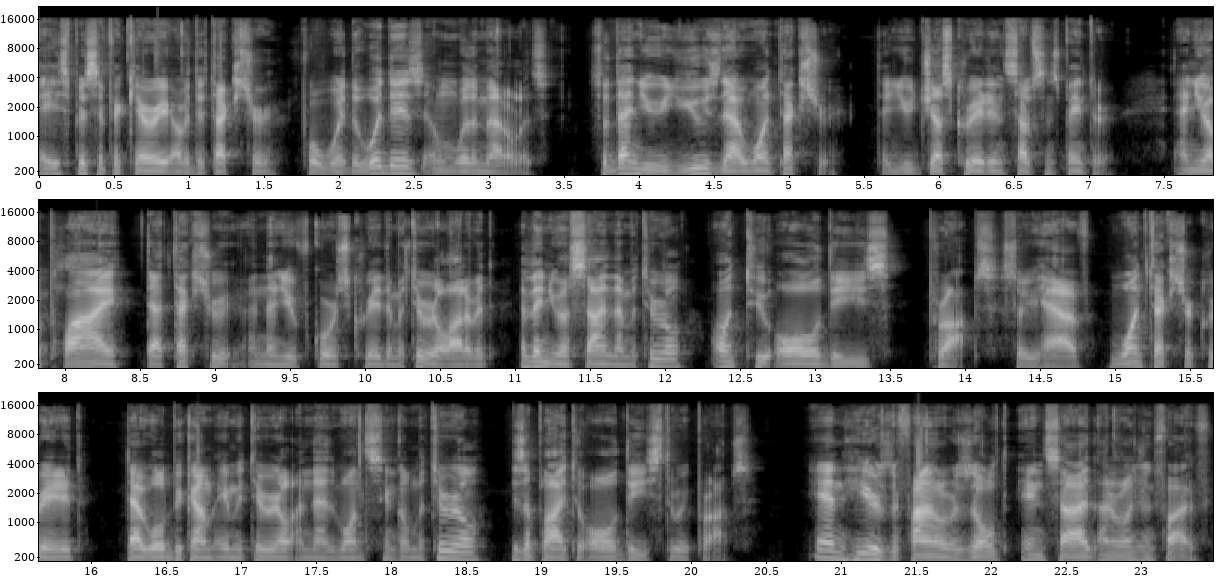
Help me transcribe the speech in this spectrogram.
a specific area of the texture for where the wood is and where the metal is. So then you use that one texture that you just created in Substance Painter and you apply that texture and then you of course create the material out of it and then you assign that material onto all these props. So you have one texture created that will become a material and then one single material is applied to all these three props. And here's the final result inside Unreal Engine 5.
